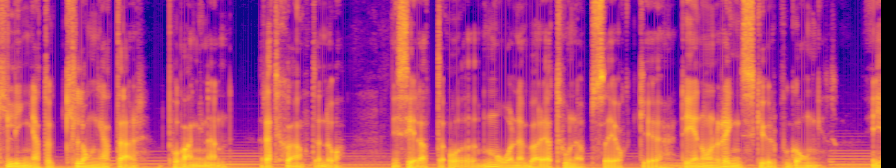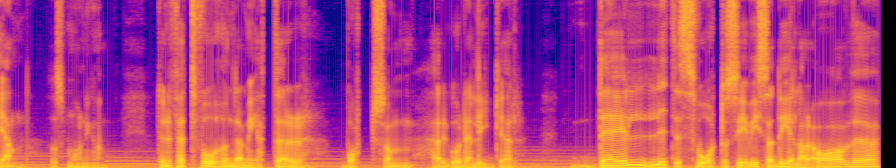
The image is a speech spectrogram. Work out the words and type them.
klingat och klångat där på vagnen. Rätt skönt ändå. Ni ser att molnen börjar torna upp sig och eh, det är någon regnskur på gång igen så småningom. Det är ungefär 200 meter bort som herrgården ligger. Det är lite svårt att se vissa delar av eh,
